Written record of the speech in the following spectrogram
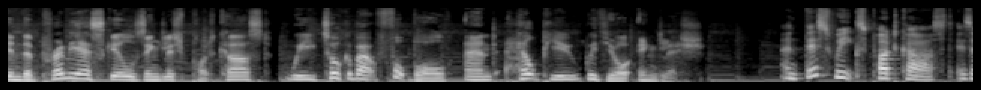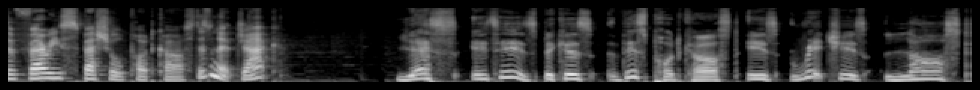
In the Premier Skills English podcast, we talk about football and help you with your English. And this week's podcast is a very special podcast, isn't it, Jack? Yes, it is, because this podcast is Rich's last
